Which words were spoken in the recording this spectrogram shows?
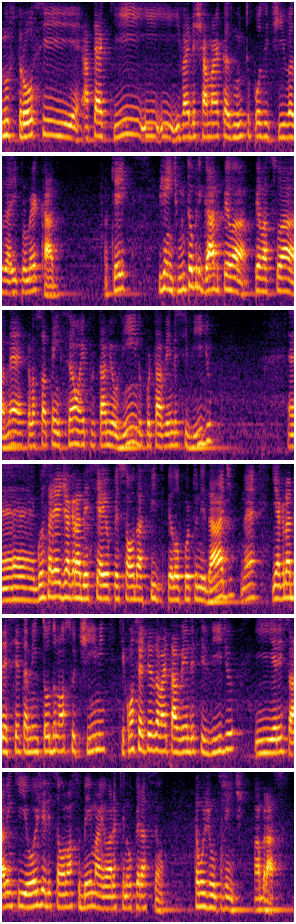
nos trouxe até aqui e, e vai deixar marcas muito positivas aí para o mercado, ok? Gente, muito obrigado pela, pela, sua, né, pela sua atenção aí, por estar tá me ouvindo, por estar tá vendo esse vídeo. É, gostaria de agradecer aí o pessoal da FIDS pela oportunidade, né? E agradecer também todo o nosso time, que com certeza vai estar tá vendo esse vídeo e eles sabem que hoje eles são o nosso bem maior aqui na operação. Tamo junto, gente. Um abraço.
